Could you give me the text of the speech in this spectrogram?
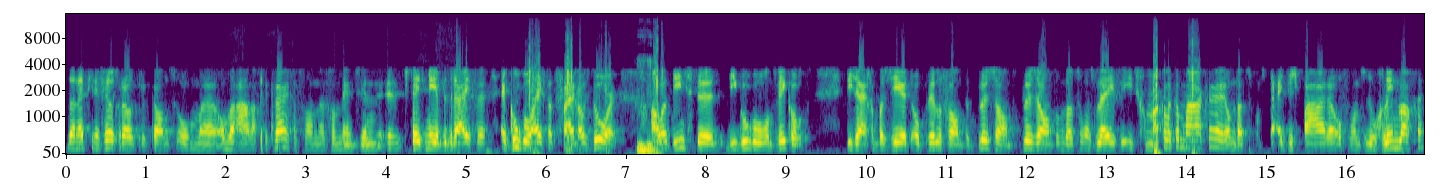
dan heb je een veel grotere kans om, eh, om de aandacht te krijgen van, van mensen. En steeds meer bedrijven, en Google heeft dat feilloos door. Alle diensten die Google ontwikkelt, die zijn gebaseerd op relevant en plezant. Plezant omdat ze ons leven iets gemakkelijker maken, omdat ze ons tijd besparen of ons doen glimlachen.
